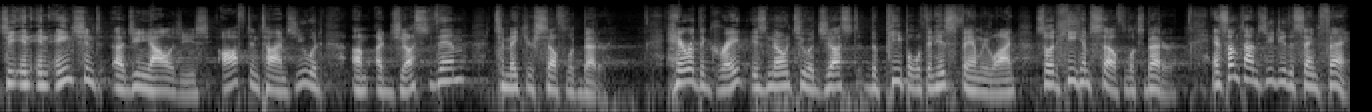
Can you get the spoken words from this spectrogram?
See, in, in ancient uh, genealogies, oftentimes you would um, adjust them to make yourself look better. Herod the Great is known to adjust the people within his family line so that he himself looks better. And sometimes you do the same thing.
